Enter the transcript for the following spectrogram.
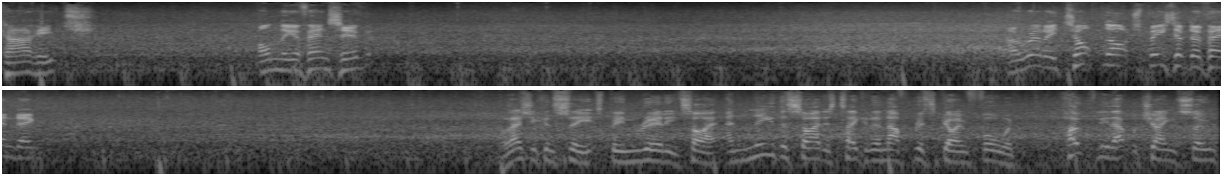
Karic on the offensive. A really top-notch piece of defending. Well, as you can see, it's been really tight, and neither side has taken enough risk going forward. Hopefully that will change soon,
